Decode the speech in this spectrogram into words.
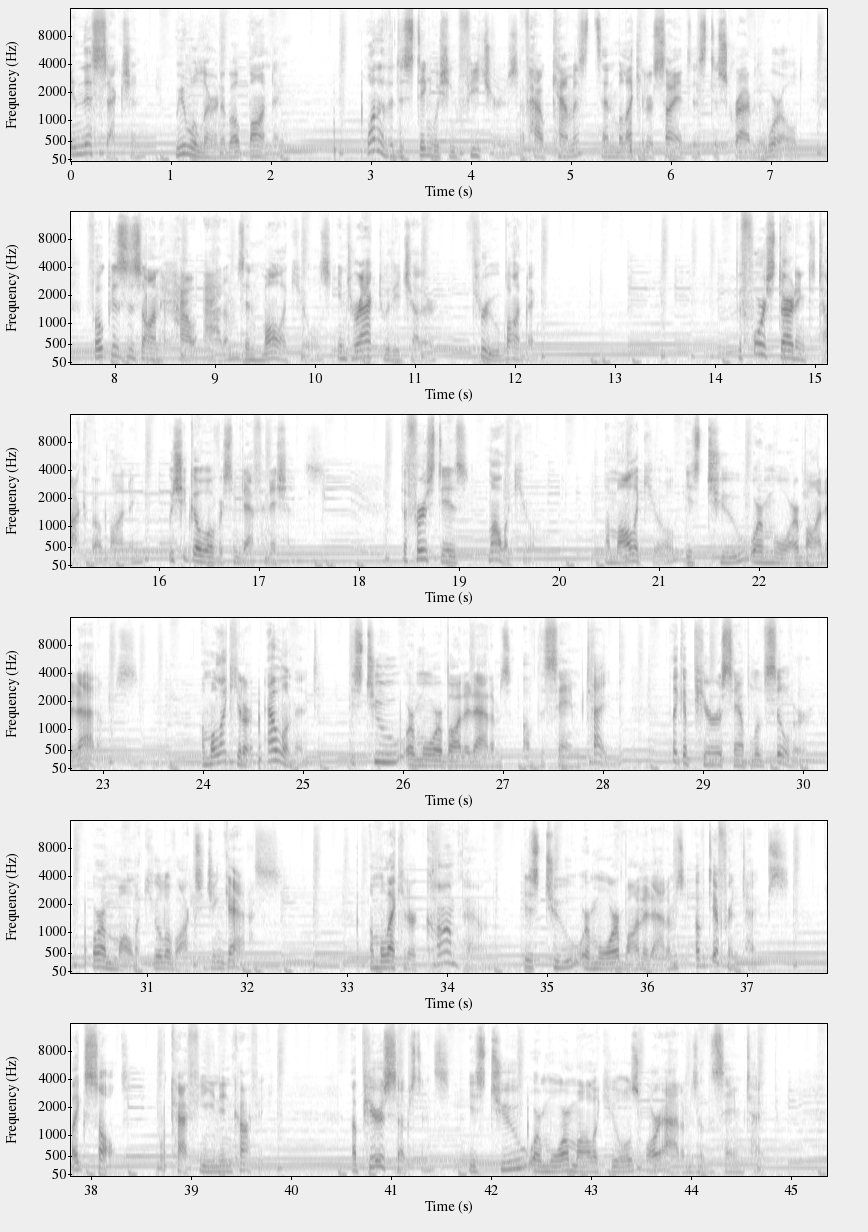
In this section, we will learn about bonding. One of the distinguishing features of how chemists and molecular scientists describe the world focuses on how atoms and molecules interact with each other through bonding. Before starting to talk about bonding, we should go over some definitions. The first is molecule. A molecule is two or more bonded atoms. A molecular element is two or more bonded atoms of the same type, like a pure sample of silver or a molecule of oxygen gas. A molecular compound is two or more bonded atoms of different types, like salt or caffeine in coffee. A pure substance is two or more molecules or atoms of the same type.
